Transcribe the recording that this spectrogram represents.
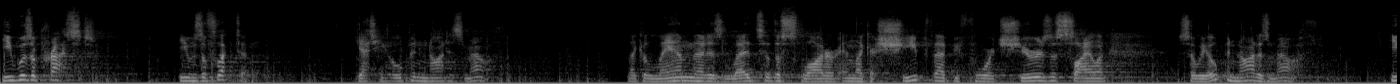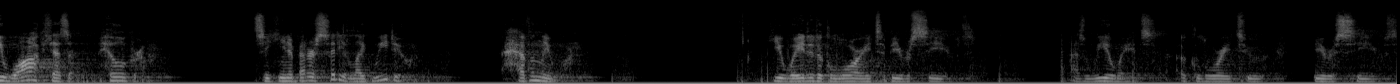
He was oppressed, he was afflicted, yet he opened not his mouth. Like a lamb that is led to the slaughter, and like a sheep that before its shears is silent, so he opened not his mouth. He walked as a pilgrim, seeking a better city like we do, a heavenly one. He awaited a glory to be received, as we await a glory to be received.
